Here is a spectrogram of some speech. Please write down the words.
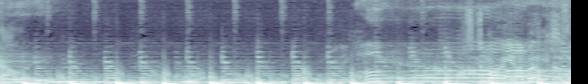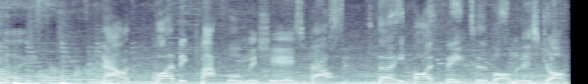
Now, big platform this year. It's about 35 feet to the bottom of this drop.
